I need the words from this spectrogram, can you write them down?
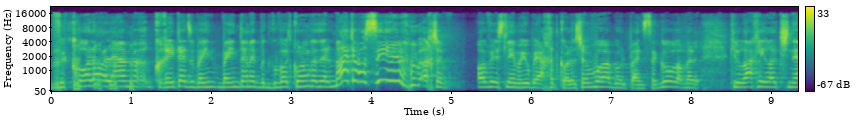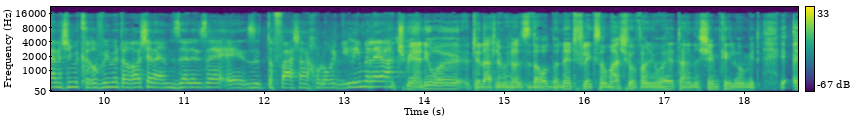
וכל העולם, ראית את זה באינטרנט בתגובות, כולם כזה, מה אתם עושים? עכשיו, obviously הם היו ביחד כל השבוע באולפן סגור, אבל כאילו רק לראות שני אנשים מקרבים את הראש שלהם זה לזה, אה, זו תופעה שאנחנו לא רגילים אליה. תשמעי, אני רואה, את יודעת, למשל סדרות בנטפליקס או משהו, ואני רואה את האנשים כאילו, אה,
